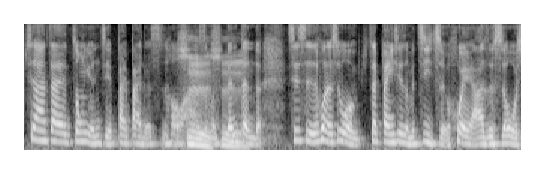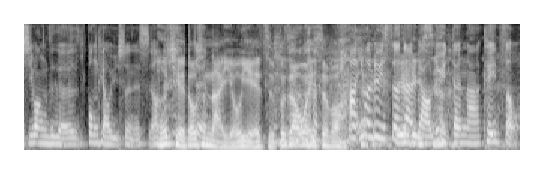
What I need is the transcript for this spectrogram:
现在在中元节拜拜的时候啊，什么等等的，其实或者是我在办一些什么记者会啊的时候，我希望这个风调雨顺的时候。而且都是奶油椰子，不知道为什么。啊，因为绿色代表绿灯啊，可以走。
